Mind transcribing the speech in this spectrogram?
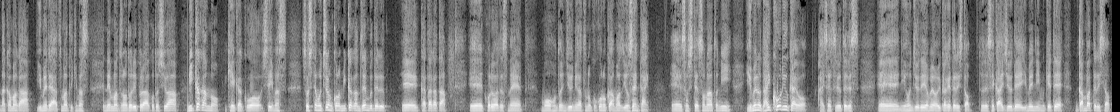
仲間が夢で集まってきます。年末のドリプラは今年は3日間の計画をしています。そしてもちろんこの3日間全部出る、えー方々、えーこれはですね、もう本当に12月の9日はまず予選会。えーそしてその後に夢の大交流会を開催する予定です。えー日本中で夢を追いかけてる人、それで世界中で夢に向けて頑張ってる人、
